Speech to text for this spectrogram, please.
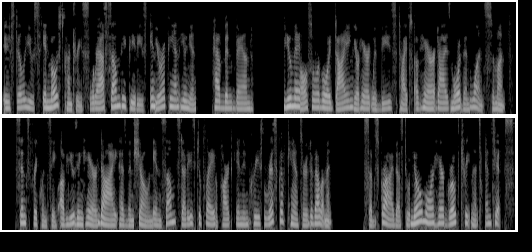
is still used in most countries whereas some PPDs in European Union have been banned. You may also avoid dyeing your hair with these types of hair dyes more than once a month, since frequency of using hair dye has been shown in some studies to play a part in increased risk of cancer development. Subscribe us to know more hair growth treatments and tips.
